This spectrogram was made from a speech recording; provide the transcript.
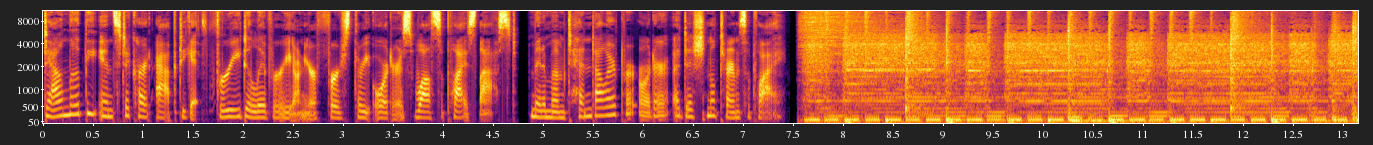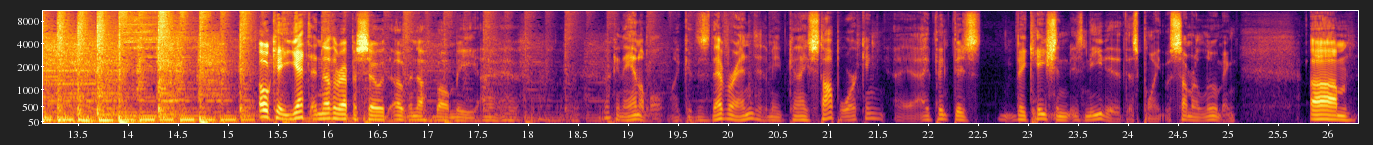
Download the Instacart app to get free delivery on your first three orders while supplies last. Minimum $10 per order, additional term supply. Okay, yet another episode of Enough About Me. I, I'm like an animal. Like, does it never end? I mean, can I stop working? I, I think there's vacation is needed at this point with summer looming. Um,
